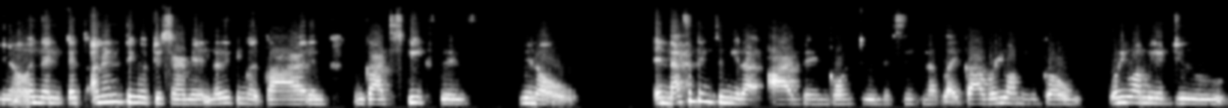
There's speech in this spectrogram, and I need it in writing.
You know, and then that's another thing with discernment, another thing with God and when God speaks is, you know, and that's the thing to me that I've been going through this season of like, God, where do you want me to go? What do you want me to do?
